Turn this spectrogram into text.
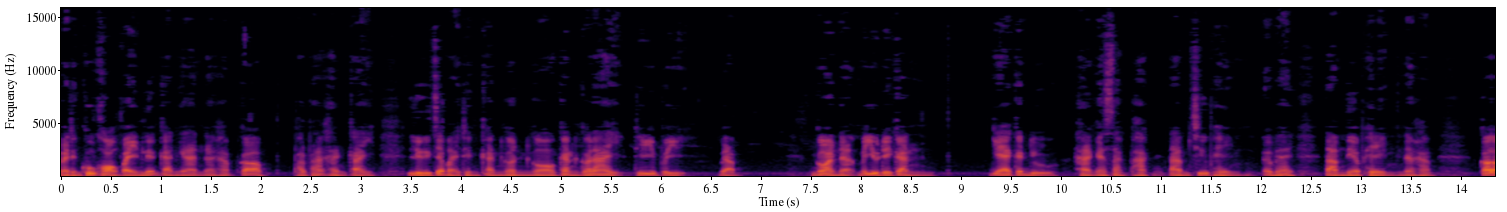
หมายถึงคู่ครองไปเรื่องการงานนะครับ ก็พัดพรากห่างไกล หรือจะหมายถึงการงอนง้อกันก็ได้ ที่ไปแบบงอนน่ะไม่อยู่ด้วยกันแยกกันอยู่ห่างกันสักพักตามชื่อเพลง เออไม่ใช่ตามเนื้อเพลงนะครับ ก็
